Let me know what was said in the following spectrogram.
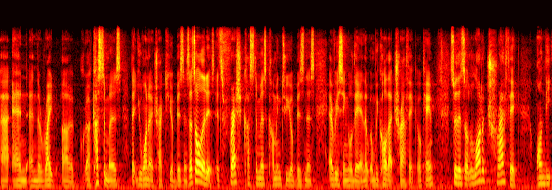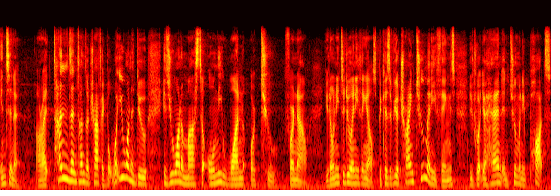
uh, and and the right uh, uh, customers that you want to attract to your business. That's all it is. It's fresh customers coming to your business every single day, and, and we call that traffic. Okay, so there's a lot of traffic on the internet. All right, tons and tons of traffic. But what you want to do is you want to master only one or two for now. You don't need to do anything else because if you're trying too many things, you've got your hand in too many pots.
